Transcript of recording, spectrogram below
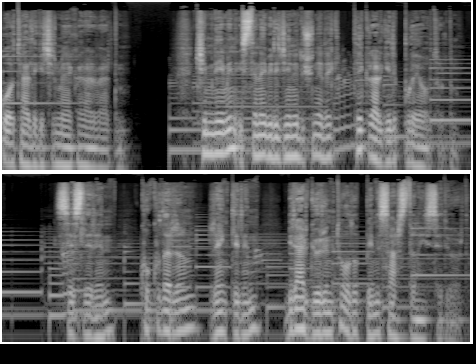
bu otelde geçirmeye karar verdim. Kimliğimin istenebileceğini düşünerek tekrar gelip buraya oturdum. Seslerin, kokuların, renklerin birer görüntü olup beni sarstığını hissediyordum.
